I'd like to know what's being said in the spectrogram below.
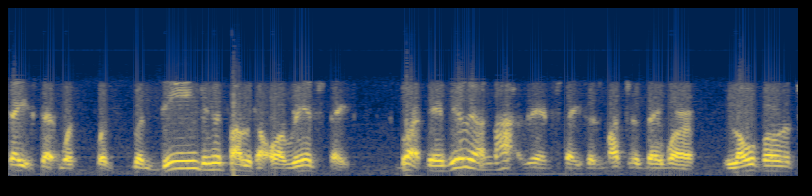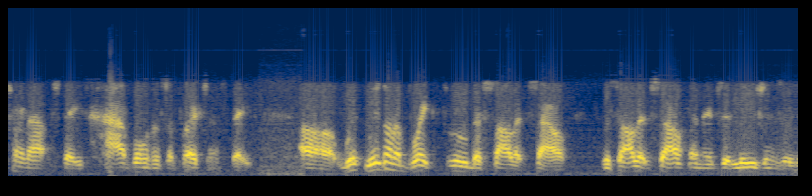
states that were, were, were deemed Republican or red states. But they really are not red states as much as they were low voter turnout states, high voter suppression states. Uh, we're, we're going to break through the solid South. The solid South and its illusions is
